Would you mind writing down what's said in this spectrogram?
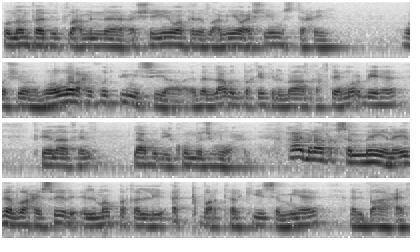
والمنفذ يطلع منه 20 ومنفذ يطلع 120 مستحيل. هو شلون؟ وهو راح يفوت ب 100 سيارة. إذا لابد بقية المناطق حتى يمر بها اثنيناتهن لابد يكون مجموعهن هاي المناطق سمينا إذا راح يصير المنطقة اللي أكبر تركيز سميها الباعث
